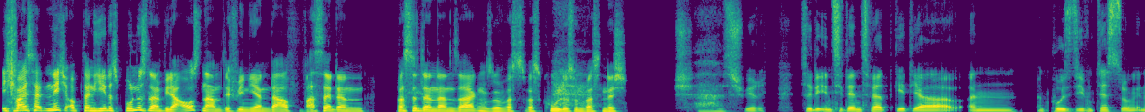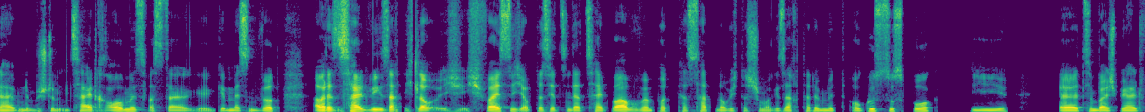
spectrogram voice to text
Ich weiß halt nicht, ob dann jedes Bundesland wieder Ausnahmen definieren darf, was er dann, was sie dann dann sagen, so was, was cool ist und was nicht. Sch- Das ist schwierig. So, der Inzidenzwert geht ja an, an positiven Testungen innerhalb eines bestimmten Zeitraumes, was da ge- gemessen wird. Aber das ist halt, wie gesagt, ich glaube, ich, ich weiß nicht, ob das jetzt in der Zeit war, wo wir einen Podcast hatten, ob ich das schon mal gesagt hatte mit Augustusburg, die äh, zum Beispiel halt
